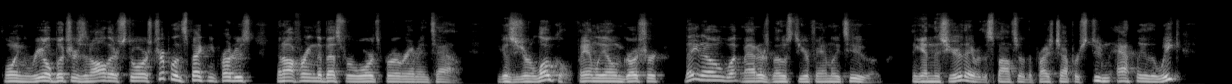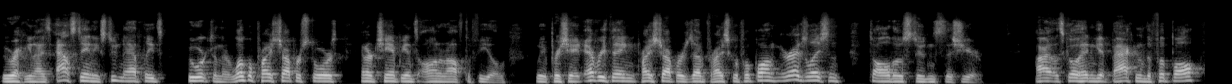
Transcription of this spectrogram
employing real butchers in all their stores, triple inspecting produce, and offering the best rewards program in town. Because your local family owned grocer, they know what matters most to your family, too. Again, this year, they were the sponsor of the Price Chopper Student Athlete of the Week. We recognize outstanding student athletes who worked in their local Price Chopper stores and are champions on and off the field. We appreciate everything Price Chopper has done for high school football, and congratulations to all those students this year. All right, let's go ahead and get back into the football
